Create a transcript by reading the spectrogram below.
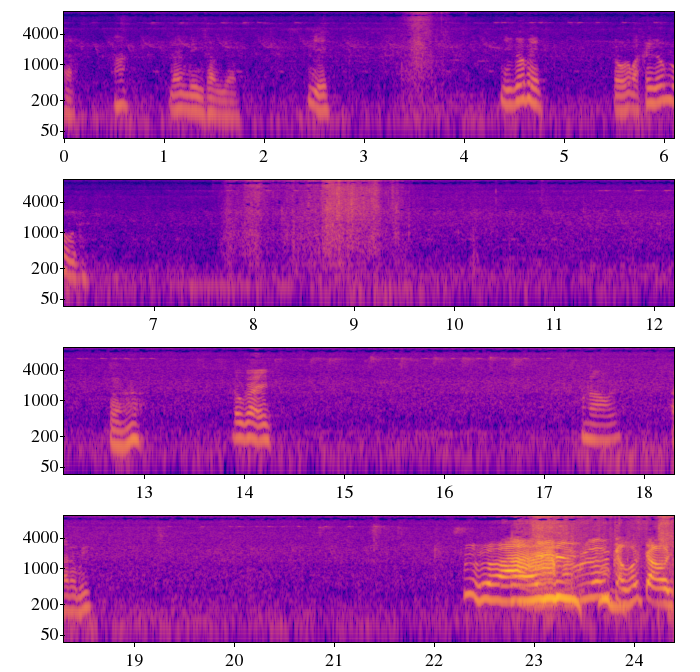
Hả? Hả? Nó đêm sao về? Cái gì? Gì gớm đi. Ơi mặt thấy gớm luôn. Hả? Đâu ra vậy con nào ấy. Ai đâu biết. Trời ơi trời.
